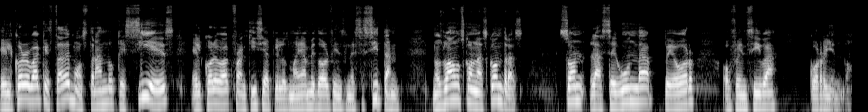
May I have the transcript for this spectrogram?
El quarterback está demostrando que sí es el quarterback franquicia que los Miami Dolphins necesitan. Nos vamos con las contras. Son la segunda peor ofensiva corriendo.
